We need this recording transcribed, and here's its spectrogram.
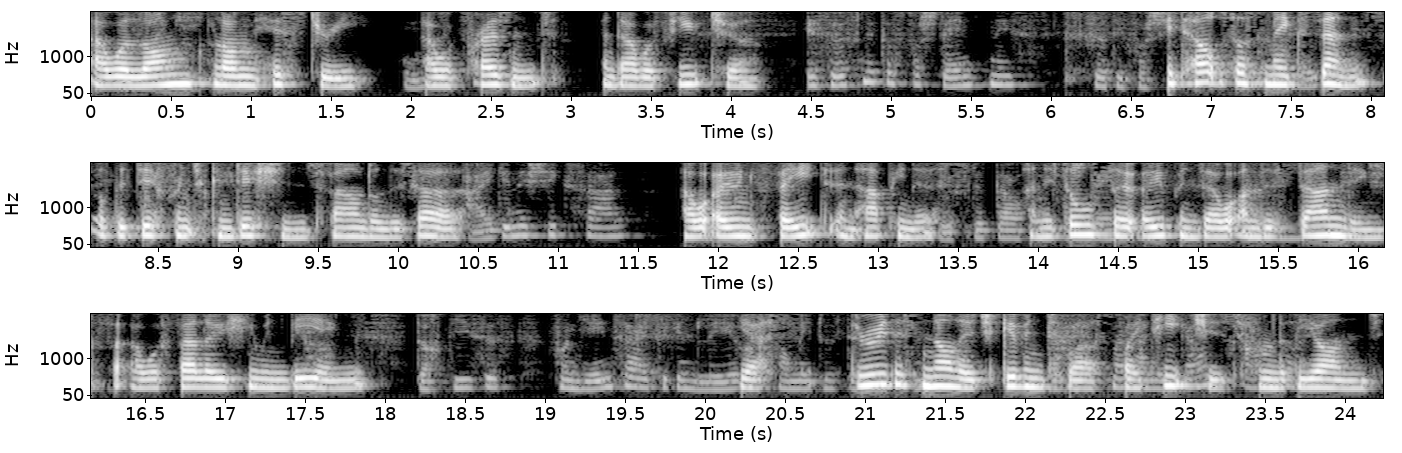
our long, long history, our present, and our future. It helps us make sense of the different conditions found on this earth our own fate and happiness, and it also opens our understanding for our fellow human beings. Yes, through this knowledge given to us by teachers from the beyond,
